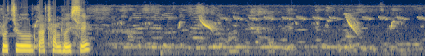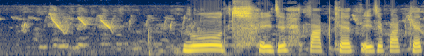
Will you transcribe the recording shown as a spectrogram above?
প্রচুর কাঁঠাল হয়েছে রোদ, এই যে পাট ক্ষেত, এই যে পাট ক্ষেত,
